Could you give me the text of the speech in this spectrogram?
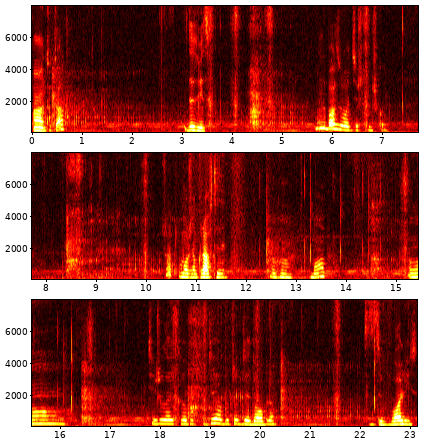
А, то так. Де звідси? Мене базова ця штучка. Що тут можна крафтити? Ага, мап. А. Ці жилейки або сюди, або туди, добре. Завалюсь.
